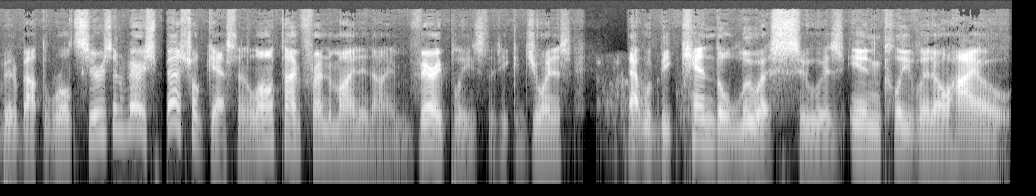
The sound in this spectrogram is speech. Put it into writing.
bit about the World Series, and a very special guest and a longtime friend of mine, and I am very pleased that he could join us. That would be Kendall Lewis, who is in Cleveland, Ohio,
